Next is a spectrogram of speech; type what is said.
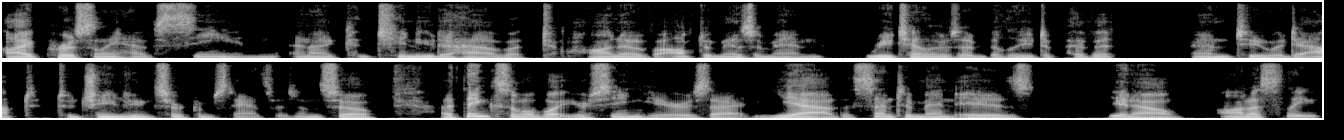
I personally have seen, and I continue to have a ton of optimism in retailers' ability to pivot and to adapt to changing circumstances. And so I think some of what you're seeing here is that, yeah, the sentiment is, you know, honestly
